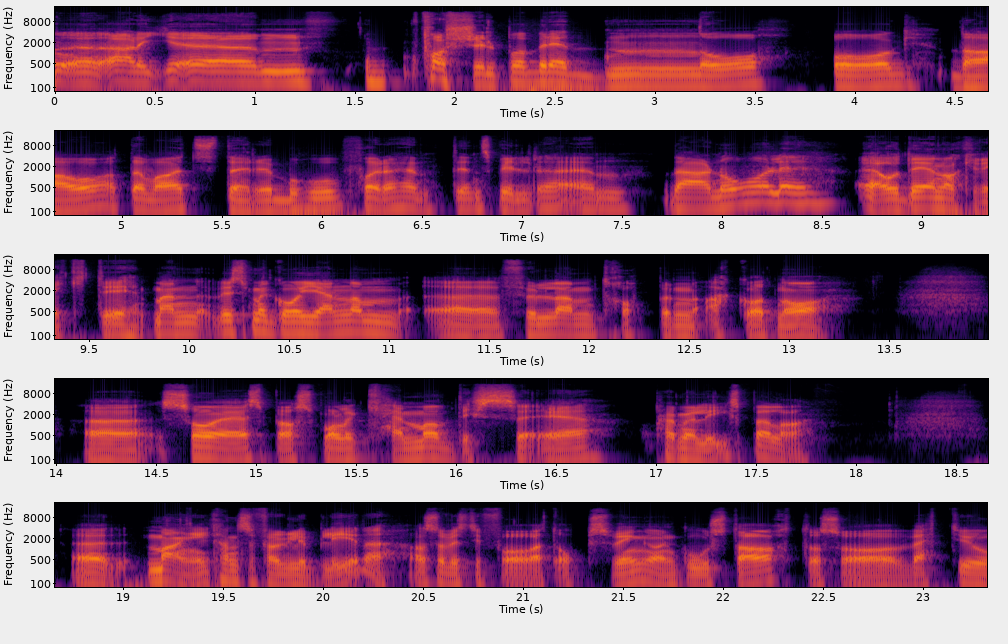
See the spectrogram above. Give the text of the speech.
Er det ikke um, forskjell på bredden nå og da òg, at det var et større behov for å hente inn spillere enn det er nå, eller? Ja, og det er nok riktig, men hvis vi går gjennom uh, Fulham-troppen akkurat nå, uh, så er spørsmålet hvem av disse er Premier League-spillere? Eh, mange kan selvfølgelig bli det, altså hvis de får et oppsving og en god start. Og så vet jo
